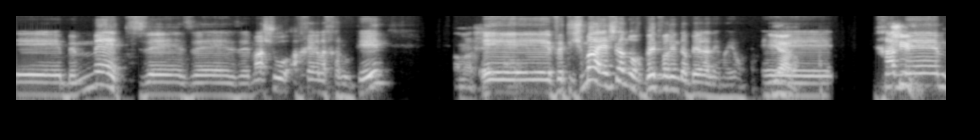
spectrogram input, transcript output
אה, באמת, זה, זה, זה משהו אחר לחלוטין. ממש. אה, ותשמע, יש לנו הרבה דברים לדבר עליהם היום. אה, יאללה. אחד תקשיב, מהם,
